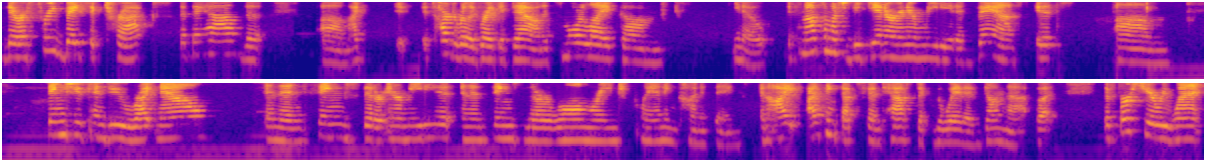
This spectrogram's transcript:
there are three basic tracks that they have. That um, I it, it's hard to really break it down. It's more like um, you know, it's not so much beginner, intermediate, advanced. It's um, things you can do right now and then things that are intermediate, and then things that are long range planning kind of things. And I, I think that's fantastic the way they've done that. But the first year we went,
